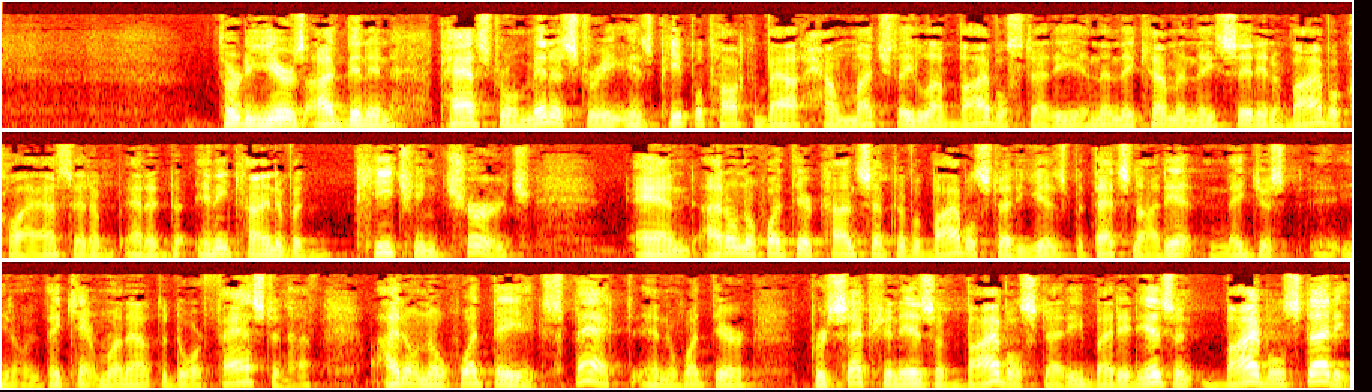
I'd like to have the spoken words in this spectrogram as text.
30 years I've been in pastoral ministry is people talk about how much they love Bible study and then they come and they sit in a Bible class at a at a any kind of a teaching church and I don't know what their concept of a Bible study is, but that's not it. And they just, you know, they can't run out the door fast enough. I don't know what they expect and what their perception is of Bible study, but it isn't Bible study.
